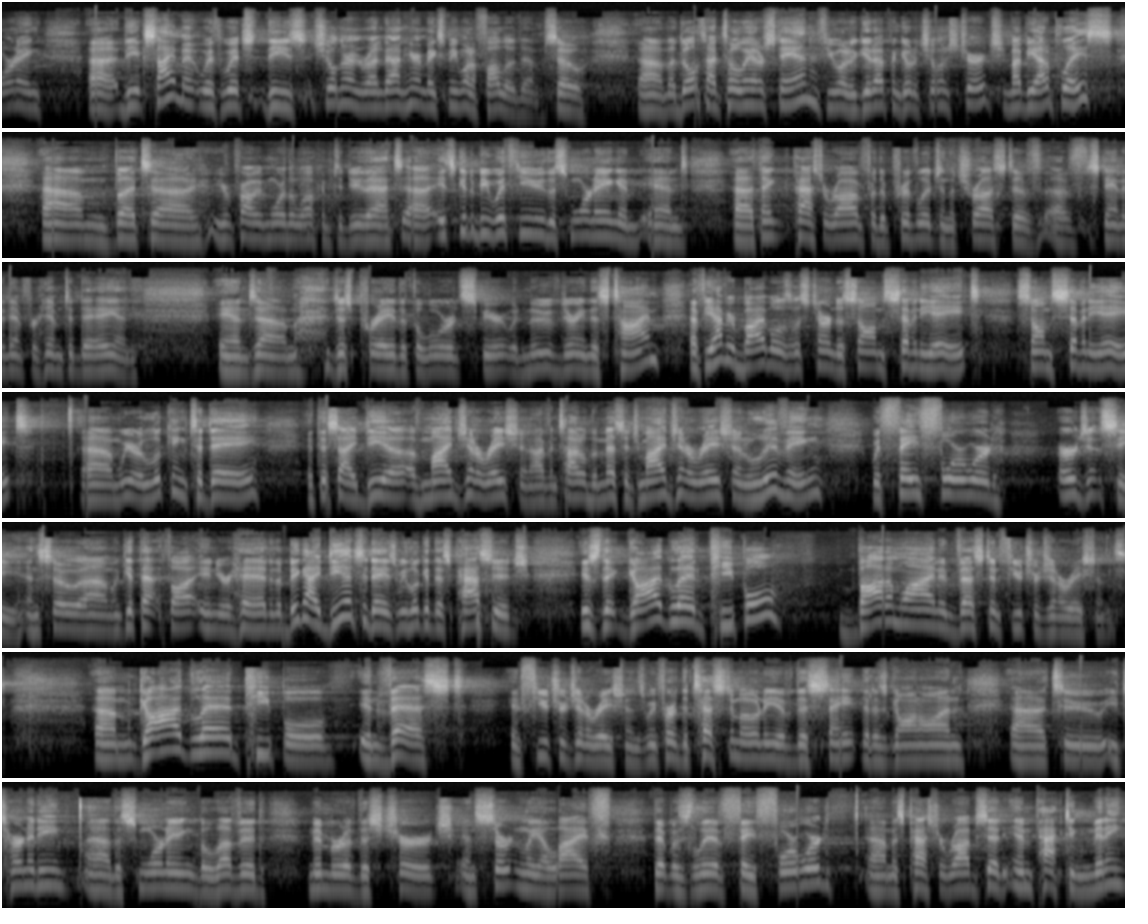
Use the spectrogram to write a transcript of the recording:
morning. Uh, the excitement with which these children run down here makes me want to follow them. So, um, adults, I totally understand. If you want to get up and go to children's church, you might be out of place, um, but uh, you're probably more than welcome to do that. Uh, it's good to be with you this morning, and, and uh, thank Pastor Rob for the privilege and the trust of, of standing in for him today. And and um, just pray that the Lord's Spirit would move during this time. If you have your Bibles, let's turn to Psalm 78. Psalm 78. Um, we are looking today at this idea of my generation. I've entitled the message, My Generation Living with Faith Forward Urgency. And so um, get that thought in your head. And the big idea today, as we look at this passage, is that God led people, bottom line, invest in future generations. Um, God led people invest in future generations. We've heard the testimony of this saint that has gone on uh, to eternity uh, this morning, beloved member of this church, and certainly a life that was lived faith forward, um, as Pastor Rob said, impacting many.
